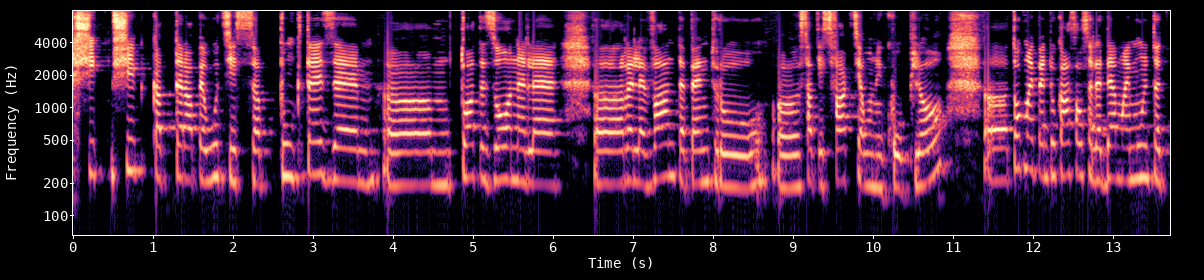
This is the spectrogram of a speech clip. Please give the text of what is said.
și, și ca terapeuții să puncteze uh, toate zonele uh, relevante pentru uh, satisfacția unui cuplu, uh, tocmai pentru că asta o să le dea mai multă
